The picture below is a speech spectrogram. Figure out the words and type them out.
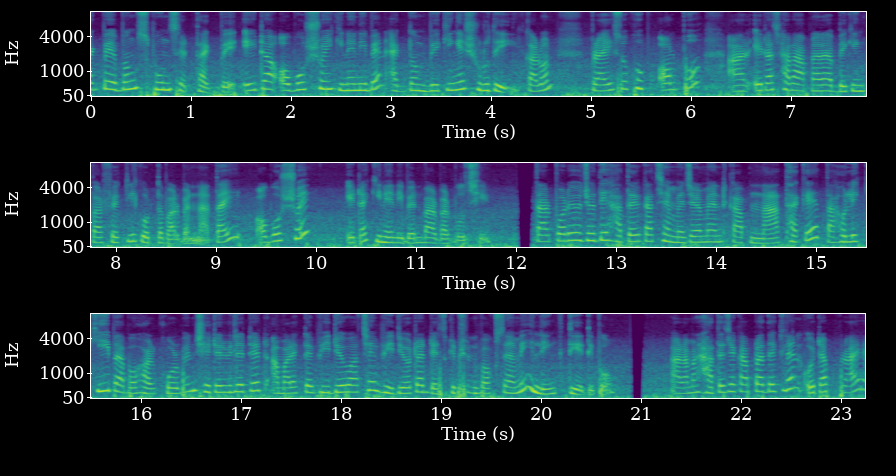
থাকবে এবং স্পুন সেট থাকবে। এইটা অবশ্যই কিনে নেবেন একদম বেকিংয়ের শুরুতেই, কারণ প্রাইসও খুব অল্প আর এটা ছাড়া আপনারা বেকিং পারফেক্টলি করতে পারবেন না। তাই অবশ্যই এটা কিনে নেবেন, বারবার বলছি। তারপরেও যদি হাতের কাছে মেজারমেন্ট কাপ না থাকে, তাহলে কি ব্যবহার করবেন সেটা রিলেটেড আমার একটা ভিডিও আছে ভিডিওটা ডেসক্রিপশন বক্সে আমি লিংক দিয়ে দিব। আর আমার হাতে যে কাপটা দেখলেন, ওইটা প্রায়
